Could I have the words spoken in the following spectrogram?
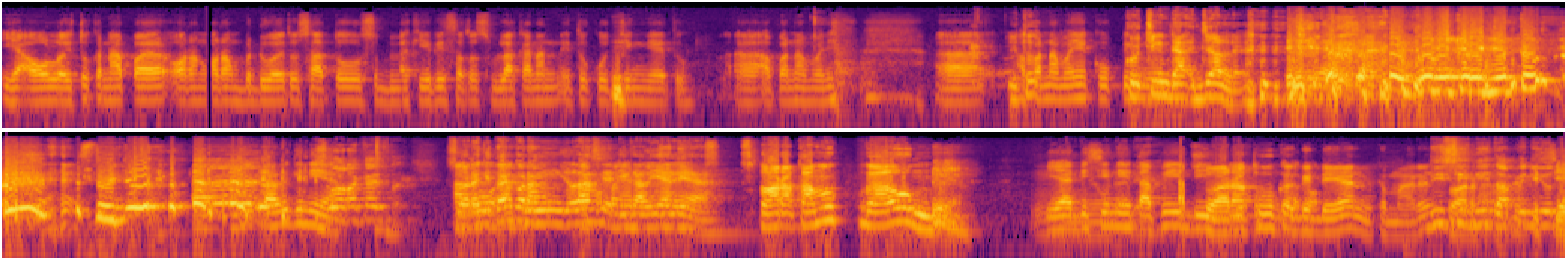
ya Allah itu kenapa orang-orang berdua itu satu sebelah kiri satu sebelah kanan itu kucingnya itu Uh, apa namanya Uh, Itu apa namanya kupingnya Kucing itu. dakjal ya. Gue mikir gitu. Setuju. tapi gini ya Suara kayak Suara Aku- kita aku- kurang jelas aku ya di kalian ya. Suara kamu gaung. ya di sini tapi di Suaraku kok. kegedean kemarin. Di suara sini, tapi di YouTube.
